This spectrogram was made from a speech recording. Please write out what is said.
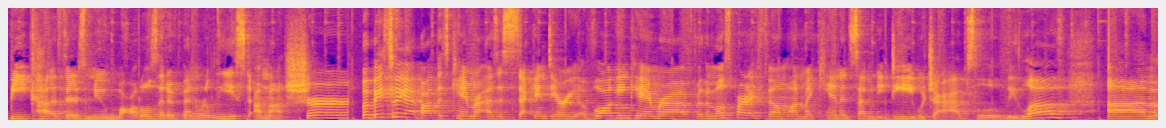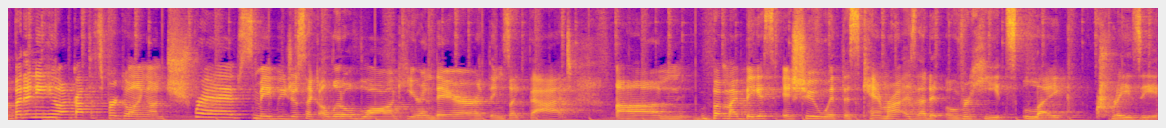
because there's new models that have been released. I'm not sure. But basically I bought this camera as a secondary vlogging camera camera. For the most part, I film on my Canon 70D, which I absolutely love. Um, but anywho, I've got this for going on trips, maybe just like a little vlog here and there, things like that. Um, but my biggest issue with this camera is that it overheats like crazy.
